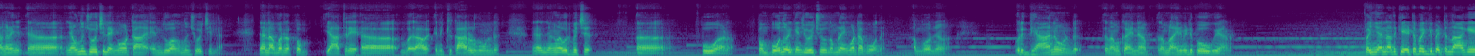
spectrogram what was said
അങ്ങനെ ഞാൻ ഒന്നും ചോദിച്ചില്ല എങ്ങോട്ടാ? എന്തുവാ? എന്തുവാന്നൊന്നും ചോദിച്ചില്ല. ഞാൻ അവരുടെ ഒപ്പം യാത്ര എനിക്ക് കാറുള്ളതുകൊണ്ട് ഞങ്ങൾ ഒരുമിച്ച് പോവുകയാണ് അപ്പം പോകുന്ന വഴിക്ക് ഞാൻ ചോദിച്ചു നമ്മൾ എങ്ങോട്ടാണ് പോകുന്നത് അമ്മ പറഞ്ഞു ഒരു ധ്യാനമുണ്ട്. നമുക്ക് അതിന് നമ്മൾ അതിന് വേണ്ടി പോവുകയാണ് അപ്പം ഞാൻ അത് കേട്ടപ്പോൾ എനിക്ക് പെട്ടെന്ന് ആകെ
